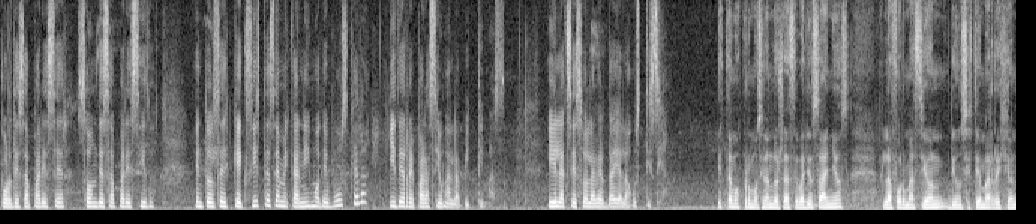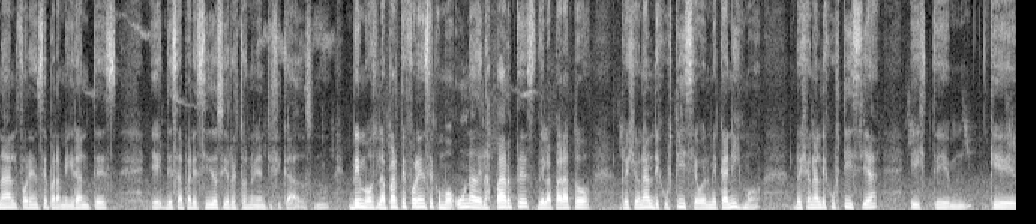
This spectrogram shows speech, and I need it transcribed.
por desaparecer, son desaparecidos. Entonces, que existe ese mecanismo de búsqueda y de reparación a las víctimas y el acceso a la verdad y a la justicia. Estamos promocionando ya hace varios años la formación de un sistema regional forense para migrantes eh, desaparecidos y restos no identificados. Vemos la parte forense como una de las partes del aparato regional de justicia o el mecanismo regional de justicia este, que,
